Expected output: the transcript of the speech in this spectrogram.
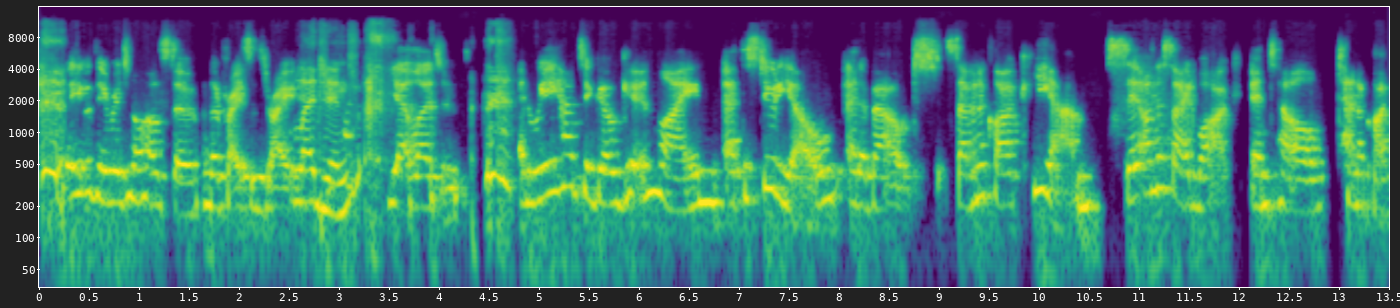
he was the original host of The Price is Right. Legend. yeah, legend. And we had to go get in line at the studio at about seven o'clock p.m., sit on the sidewalk until 10 o'clock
